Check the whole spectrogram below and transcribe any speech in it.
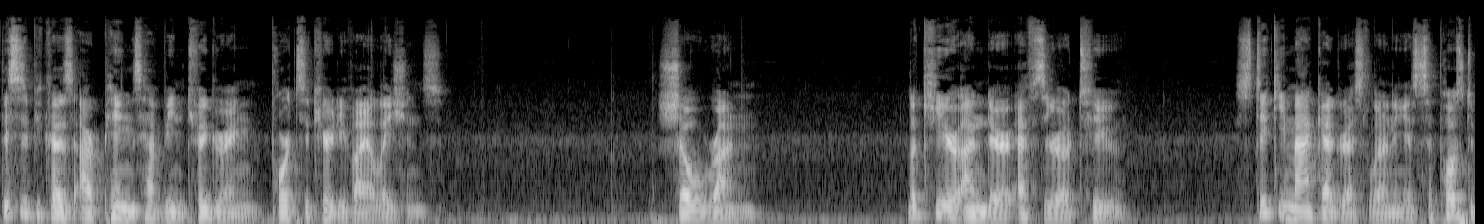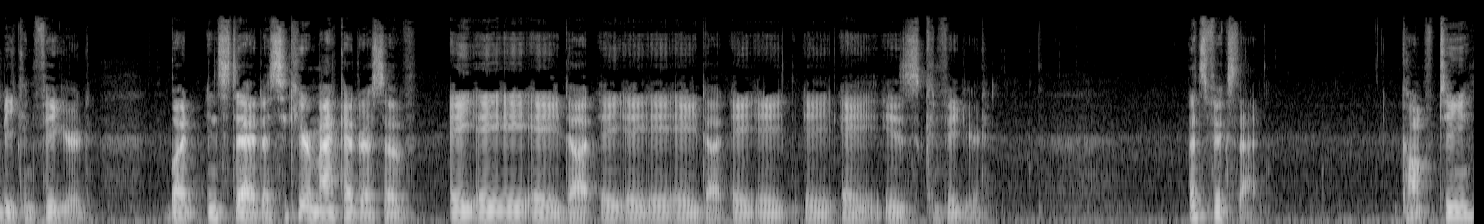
This is because our pings have been triggering port security violations. Show run. Look here under F02. Sticky MAC address learning is supposed to be configured, but instead a secure MAC address of AAAA.AAAA.A8AA is configured. Let's fix that. conf t,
